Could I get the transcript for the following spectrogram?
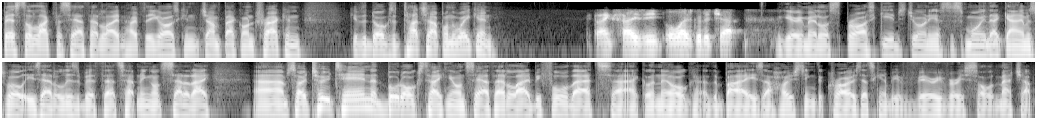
best of luck for South Adelaide, and hopefully you guys can jump back on track and give the dogs a touch up on the weekend. Thanks, Haysey. Always good to chat. Magarey medalist Bryce Gibbs joining us this morning. That game as well is at Elizabeth. That's happening on Saturday. Um, so 210, the Bulldogs taking on South Adelaide. Before that, uh, at Glenelg, uh, the Bays are hosting the Crows. That's going to be a very, very solid matchup.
